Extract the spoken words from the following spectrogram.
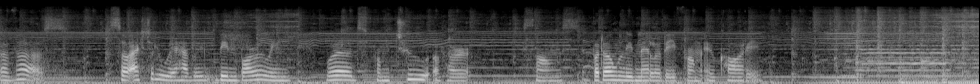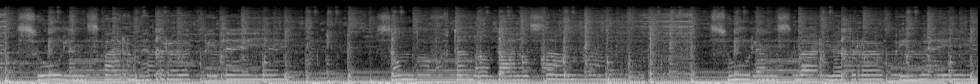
a verse. So actually, we have been borrowing words from two of her songs, but only melody from Euchari. Solens värme dröp i dig som doften av balsam Solens värme dröp i mig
